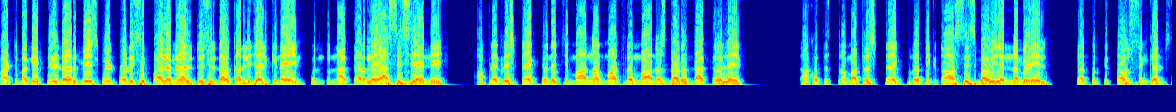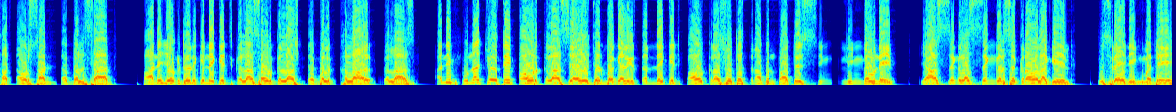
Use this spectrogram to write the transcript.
पाठमागे फिल्डर मिस फील्ड थोडीशी पाहायला मिळाली. दुसरी धाव काढली जाईल की नाही? परंतु नाकारले आशिष याने. आपल्याकडे स्ट्राईक ठेवण्याचे मान मात्र मानस धाडत दाखवलंय दाखवत असताना मात्र स्ट्राईक परत एकदा आशिष भाऊ यांना मिळेल. त्यात धाव संख्या सातावर सात डबल सात. पाणी जोगठर की नक्कीच ग्लासावर ग्लास डबल खला ग्लास आणि पुण्याची होती पॉवर क्लास यावेळी जर बघायला गेलं तर नक्कीच पॉवर क्लास होत असताना आपण पाहतोय सिंग लिंगवणे. या संघाला संघर्ष करावा लागेल. दुसऱ्या इनिंगमध्ये.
